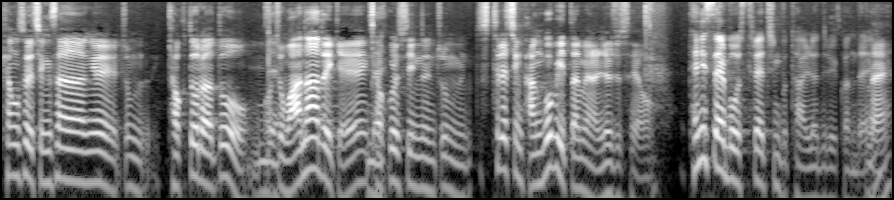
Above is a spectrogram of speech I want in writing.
평소에 증상을 좀 겪더라도 어, 네. 좀 완화되게 네. 겪을 수 있는 좀 스트레칭 방법이 있다면 알려주세요. 테니스 엘보 스트레칭부터 알려드릴 건데 네.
